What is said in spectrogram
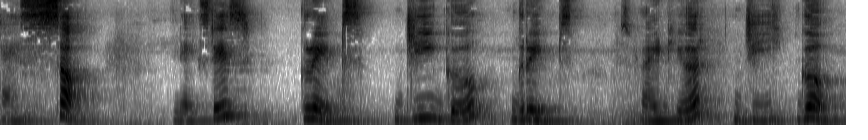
S. Next is grapes. G G grapes. So right here G G.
